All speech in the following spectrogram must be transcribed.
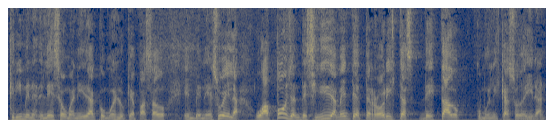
crímenes de lesa humanidad como es lo que ha pasado en Venezuela, o apoyan decididamente a terroristas de Estado como en el caso de Irán.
